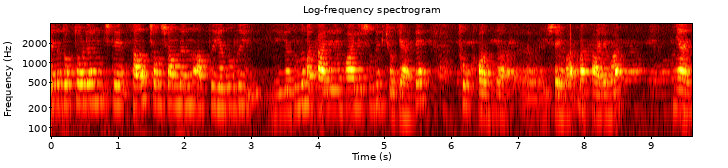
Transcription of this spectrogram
ya da doktorların işte sağlık çalışanlarının attığı yazıldığı yazılı makalelerin paylaşıldığı birçok yerde çok fazla e, şey var, makale var. Yani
